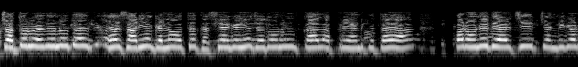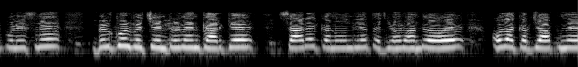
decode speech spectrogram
ਚਤੁਰਵੇਦੀ ਨੂੰ ਤਾਂ ਇਹ ਸਾਰੀਆਂ ਗੱਲਾਂ ਉੱਥੇ ਦੱਸੀਆਂ ਗਈਆਂ ਜਦੋਂ ਉਹਨੂੰ ਕੱਲ ਅਪਰੀਹੈਂਡ ਕੀਤਾ ਆ। ਪਰ ਉਹਨੇ ਦੇਰ ਚ ਚੰਡੀਗੜ੍ਹ ਪੁਲਿਸ ਨੇ ਬਿਲਕੁਲ ਵਿੱਚ ਇੰਟਰਵੈਨ ਕਰਕੇ ਸਾਰੇ ਕਾਨੂੰਨ ਦੀਆਂ ਧੱਜੀਆਂ ਉਡਾਉਂਦੇ ਹੋਏ ਉਹਦਾ ਕਬਜ਼ਾ ਆਪਣੇ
